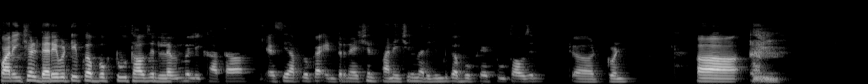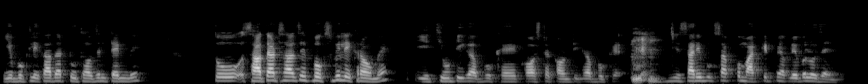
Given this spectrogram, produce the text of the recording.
फाइनेंशियल डेरिवेटिव का बुक 2011 में लिखा था। ऐसे आप लोग का इंटरनेशनल फाइनेंशियल मैनेजमेंट का बुक है 2020 uh, ये बुक लिखा था 2010 में। तो सात आठ साल से बुक्स भी लिख रहा हूँ मैं। ये क्यूटी का बुक है कॉस्ट अकाउंटिंग का बुक है। ये सारी बुक्स आपको मार्केट में अवेलेबल हो जाएँगी।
